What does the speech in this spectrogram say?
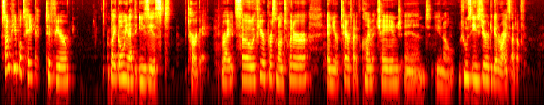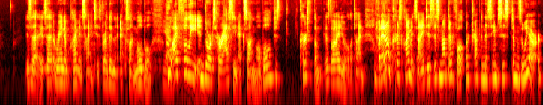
some people take to fear by going at the easiest target, right? So if you're a person on Twitter and you're terrified of climate change and, you know, who's easier to get a rise out of? Is that is that a random climate scientist rather than ExxonMobil, yeah. who I fully endorse harassing ExxonMobil. Just curse them is what I do all the time. But I don't curse climate scientists. It's not their fault. They're trapped in the same system as we are.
